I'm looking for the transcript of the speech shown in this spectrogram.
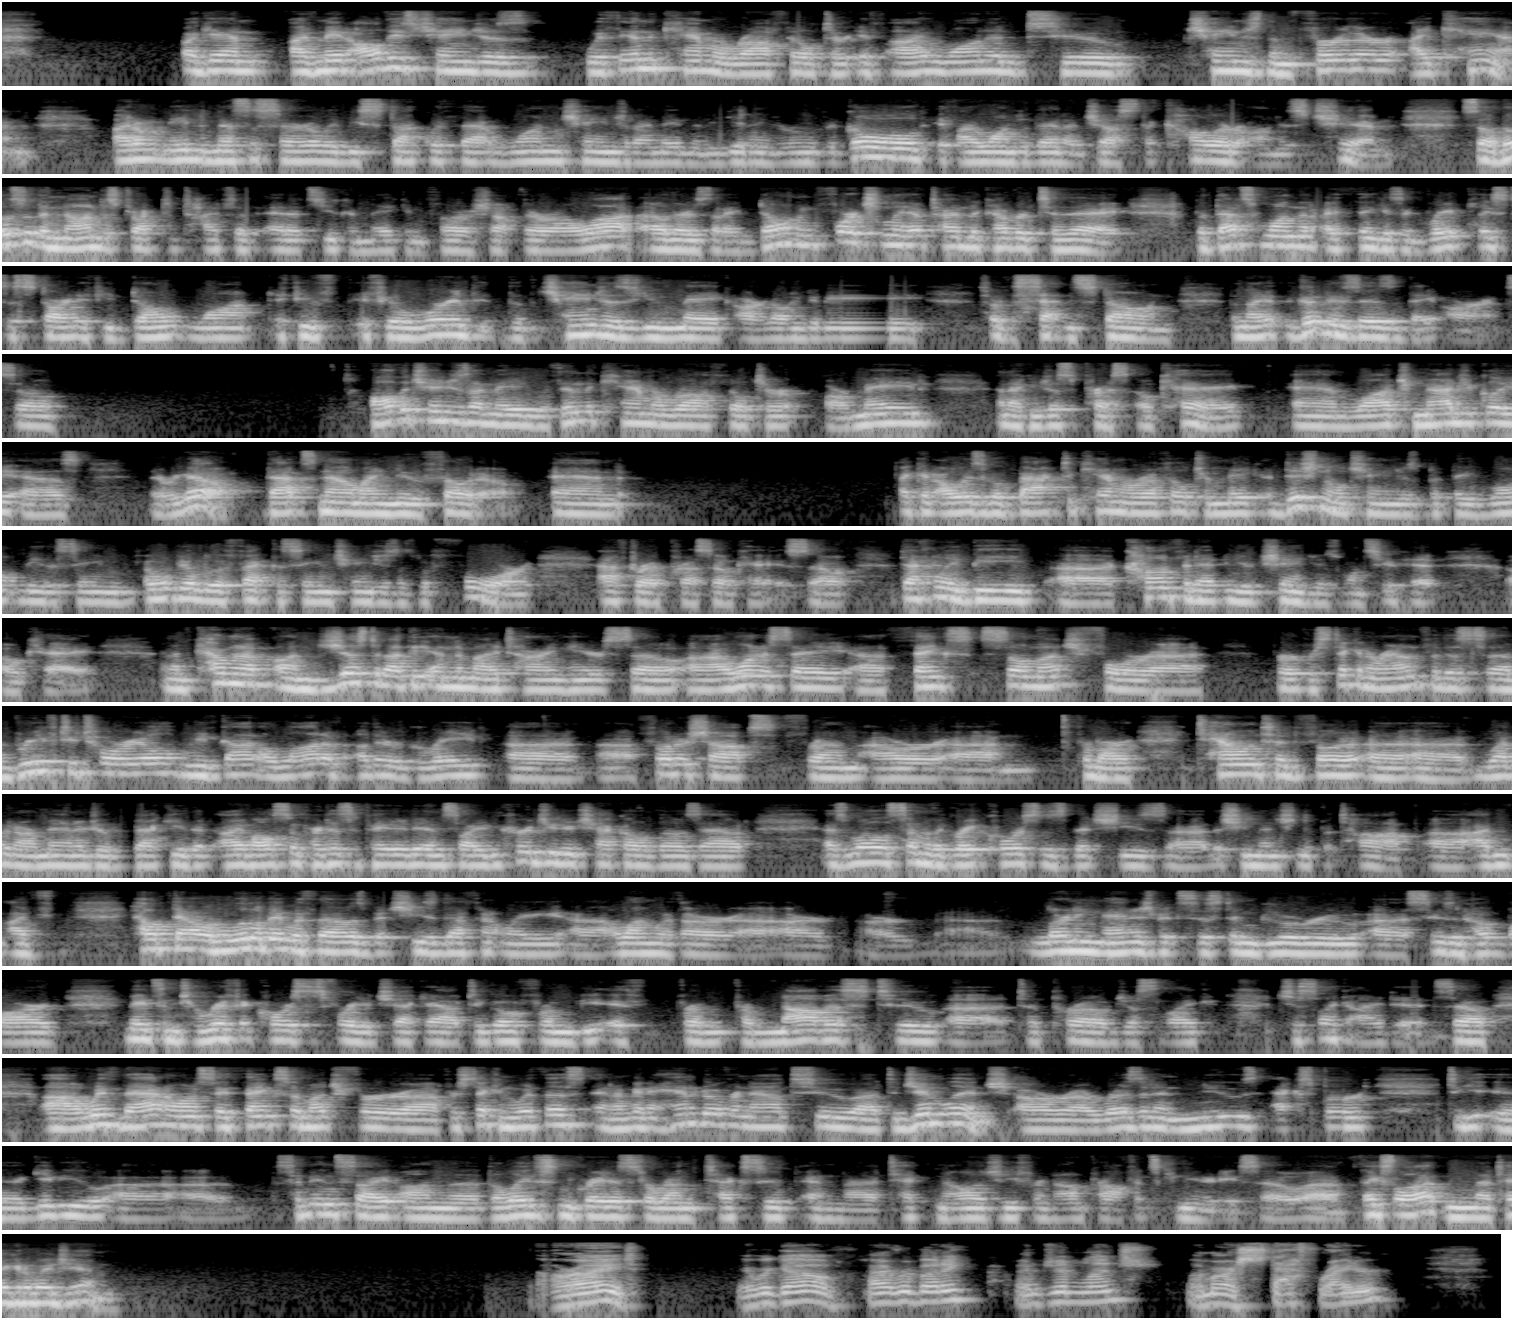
again, I've made all these changes within the camera raw filter. If I wanted to change them further, I can. I don't need to necessarily be stuck with that one change that I made in the beginning to remove the gold if I want to then adjust the color on his chin. So those are the non-destructive types of edits you can make in Photoshop. There are a lot others that I don't unfortunately have time to cover today, but that's one that I think is a great place to start if you don't want, if, you if you're worried that the changes you make are going to be sort of set in stone. The, the good news is that they aren't. So all the changes I made within the camera raw filter are made, and I can just press OK and watch magically as, there we go, that's now my new photo. And I can always go back to camera raw filter, make additional changes, but they won't be the same, I won't be able to affect the same changes as before after I press OK. So definitely be uh, confident in your changes once you hit OK. And I'm coming up on just about the end of my time here, so uh, I want to say uh, thanks so much for uh, for, for sticking around for this uh, brief tutorial. We've got a lot of other great uh, uh, Photoshops from our um, from our talented photo, uh, uh, webinar manager, Becky, that I've also participated in. So I encourage you to check all those out, as well as some of the great courses that she's uh, that she mentioned at the top. i have helped out a little bit with those, but she's definitely, along with our, our, our learning management system guru, Susan Hope Bard, made some terrific courses for you to check out to go from from from novice to uh, to pro, just like just like I did. So uh, with that, I want to say thanks so much for uh, for sticking with us, and I'm going to hand it over now to uh, to Jim Lynch, our uh, resident news expert, to uh, give you some insight on the, the latest and greatest around TechSoup and technology for nonprofits community. So thanks a lot, and take it away, Jim. All right, here we go. Hi, everybody. I'm Jim Lynch. I'm our staff writer.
